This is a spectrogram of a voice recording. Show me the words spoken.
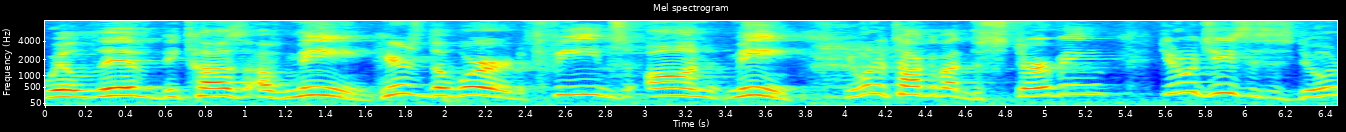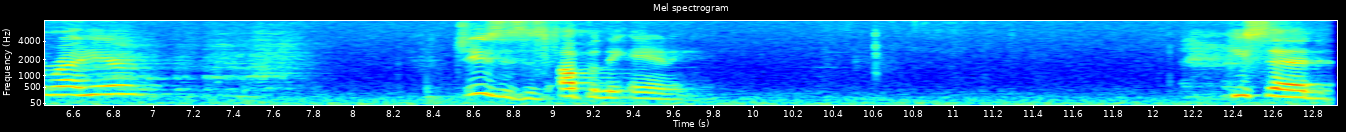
will live because of me. Here's the word feeds on me. You want to talk about disturbing? Do you know what Jesus is doing right here? Jesus is up in the ante. He said,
